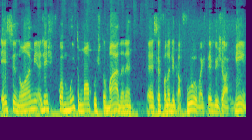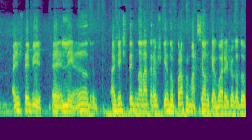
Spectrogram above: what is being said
esse nome. A gente ficou muito mal acostumada, né? É, você falou de Cafu, mas teve Jorginho, a gente teve é, Leandro, a gente teve na lateral esquerda o próprio Marcelo, que agora é jogador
